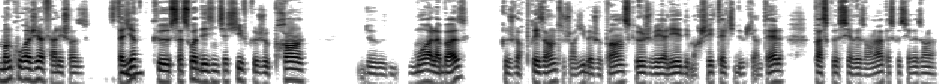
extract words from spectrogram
m'encourager à faire les choses. C'est-à-dire mhm. que ça soit des initiatives que je prends de moi à la base, que je leur présente, je leur dis, ben, je pense que je vais aller démarcher tel type de clientèle parce que ces raisons-là, parce que ces raisons-là.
